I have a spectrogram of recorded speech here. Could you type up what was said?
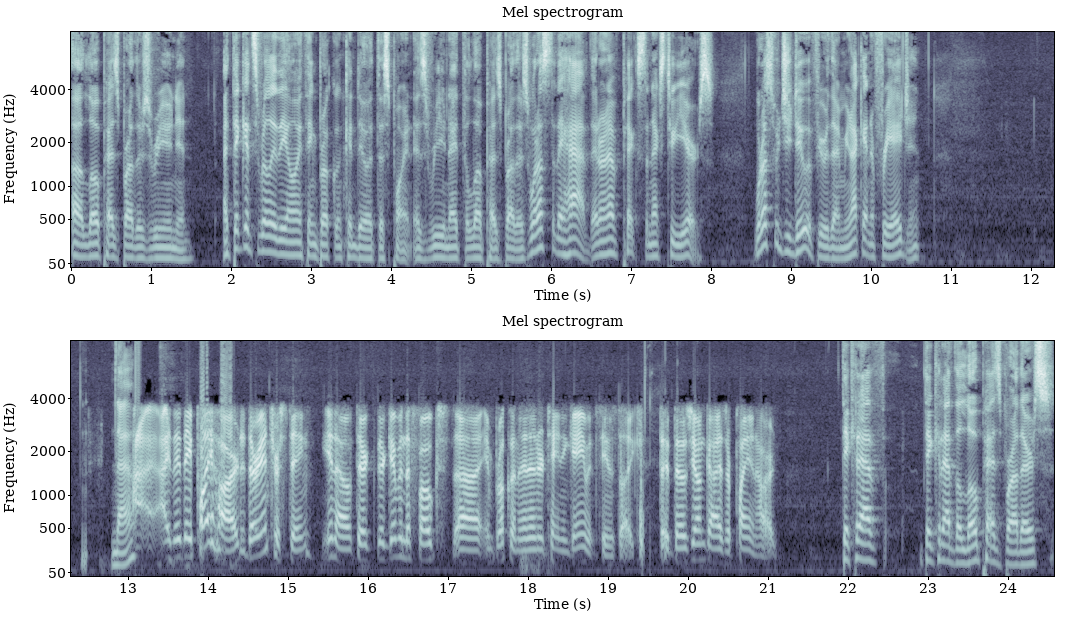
a Lopez brothers reunion. I think it's really the only thing Brooklyn can do at this point is reunite the Lopez brothers. What else do they have? They don't have picks the next two years. What else would you do if you were them? You're not getting a free agent. No? I, I, they- they play hard. They're interesting. You know, they're they're giving the folks uh, in Brooklyn an entertaining game. It seems like Th those young guys are playing hard. They could have they could have the Lopez brothers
